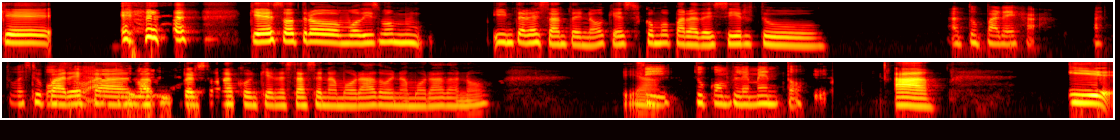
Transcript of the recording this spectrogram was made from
Que que es otro modismo, interesante, ¿no? Que es como para decir tu A tu pareja, a tu tu esposo, a tu pareja, la persona con quien estás enamorado o enamorada, ¿no? Sí, tu complemento. Ah. Y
